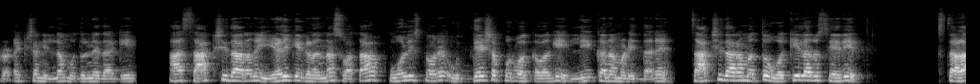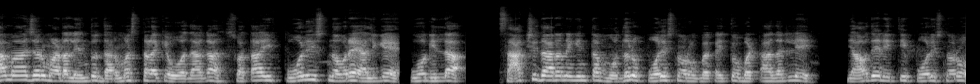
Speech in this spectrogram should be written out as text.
ಪ್ರೊಟೆಕ್ಷನ್ ಇಲ್ಲ ಮೊದಲನೇದಾಗಿ. ಆ ಸಾಕ್ಷಿದಾರನ ಹೇಳಿಕೆಗಳನ್ನ ಸ್ವತಃ ಪೊಲೀಸ್ನವರೇ ಉದ್ದೇಶಪೂರ್ವಕವಾಗಿ ಲೀಕನ ಮಾಡಿದ್ದಾರೆ. ಸಾಕ್ಷಿದಾರ ಮತ್ತು ವಕೀಲರು ಸೇರಿ ಸ್ಥಳ ಮಾಜರು ಮಾಡಲೆಂದು ಧರ್ಮಸ್ಥಳಕ್ಕೆ ಹೋದಾಗ ಸ್ವತಃ ಈ ಪೊಲೀಸ್ನವರೇ ಅಲ್ಲಿಗೆ ಹೋಗಿಲ್ಲ. ಸಾಕ್ಷಿದಾರನಿಗಿಂತ ಮೊದಲು ಪೊಲೀಸ್ನವ್ರು ಹೋಗ್ಬೇಕಾಯ್ತು, ಬಟ್ ಅದರಲ್ಲಿ ಯಾವುದೇ ರೀತಿ ಪೊಲೀಸ್ನವರು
